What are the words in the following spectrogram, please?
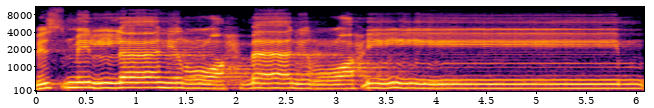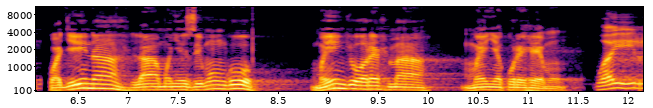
بسم الله الرحمن الرحيم Kwa jina la Mwenyezi Mungu, mwingi wa rehma, mwenye kurehemu. ويل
